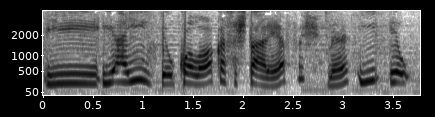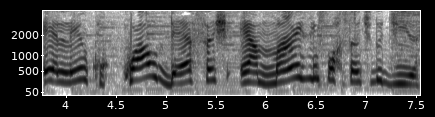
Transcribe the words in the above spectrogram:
E, e aí eu coloco essas tarefas, né? E eu elenco qual dessas é a mais importante do dia.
